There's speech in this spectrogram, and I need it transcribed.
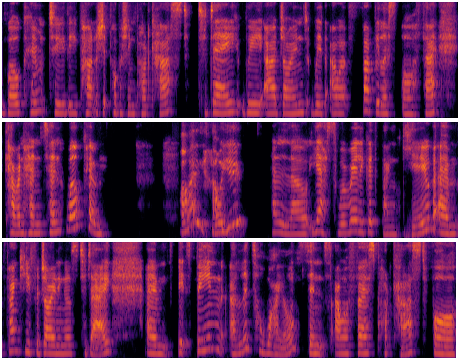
welcome to the Partnership Publishing Podcast. Today we are joined with our fabulous author, Karen Henton. Welcome. Hi, how are you? Hello. Yes, we're really good. Thank you. Um, thank you for joining us today. Um, it's been a little while since our first podcast for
